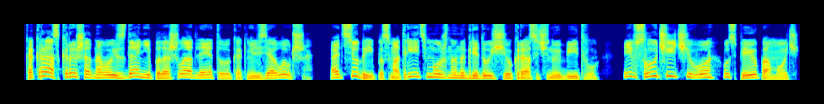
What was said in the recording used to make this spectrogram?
Как раз крыша одного из зданий подошла для этого как нельзя лучше. Отсюда и посмотреть можно на грядущую красочную битву, и в случае чего успею помочь.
